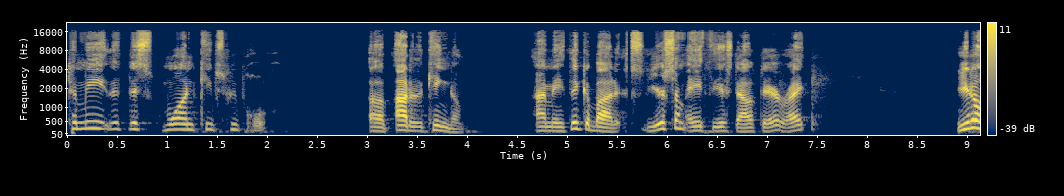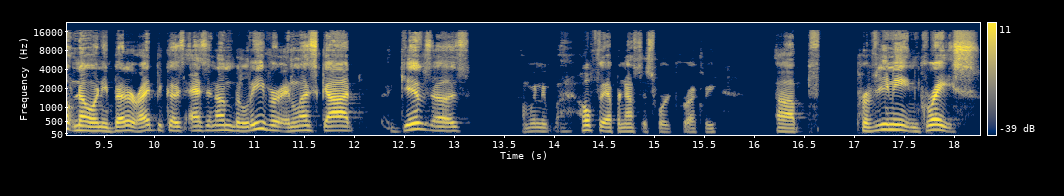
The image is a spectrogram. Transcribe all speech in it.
to me, this one keeps people uh, out of the kingdom. I mean, think about it. You're some atheist out there, right? You don't know any better, right? Because as an unbeliever, unless God gives us, I'm going to hopefully I pronounce this word correctly, uh, prevenient grace.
